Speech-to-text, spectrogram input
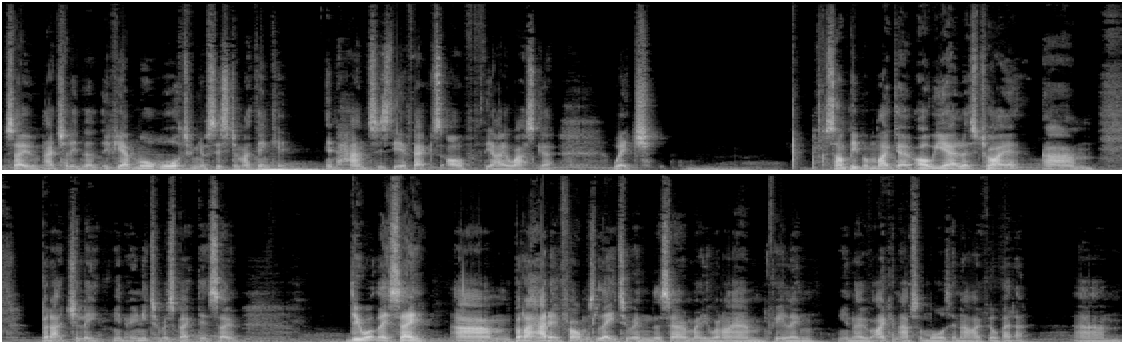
So actually, the, if you have more water in your system, I think it enhances the effects of the ayahuasca, which some people might go, "Oh yeah, let's try it," um, but actually, you know, you need to respect it. So do what they say. Um, but I had it almost later in the ceremony when I am feeling, you know, I can have some water now. I feel better, um,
